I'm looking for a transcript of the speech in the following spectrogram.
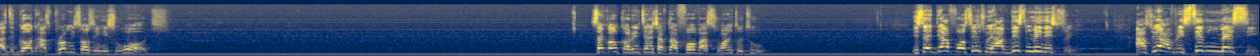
As the God has promised us in His words. Second Corinthians chapter 4, verse 1 to 2. He said, Therefore, since we have this ministry, as we have received mercy,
